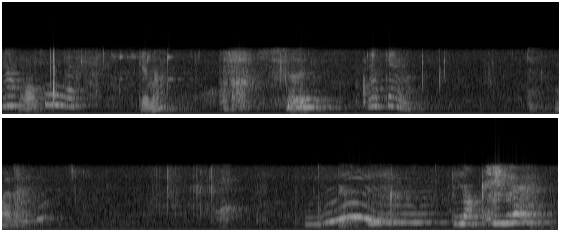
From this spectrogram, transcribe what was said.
No. ¿No? ¿Qué más? Quema. Vale. No quema.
